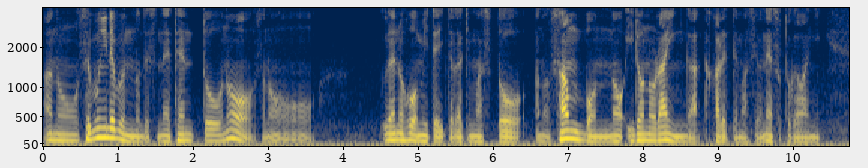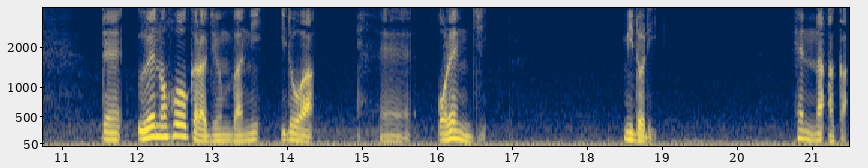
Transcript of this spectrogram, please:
あの、セブンイレブンのですね、店頭の、その、上の方を見ていただきますと、あの、3本の色のラインが書かれてますよね、外側に。で、上の方から順番に色は、えー、オレンジ、緑、変な赤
